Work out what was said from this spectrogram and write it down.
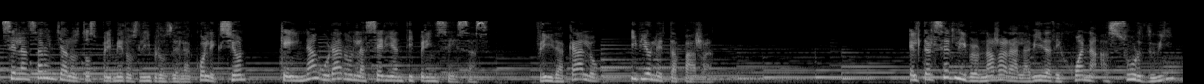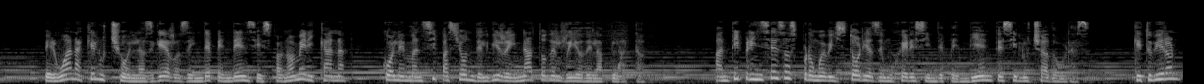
se lanzaron ya los dos primeros libros de la colección que inauguraron la serie Antiprincesas, Frida Kahlo y Violeta Parra. El tercer libro narrará la vida de Juana Azurduy, peruana que luchó en las guerras de independencia hispanoamericana con la emancipación del virreinato del Río de la Plata. Antiprincesas promueve historias de mujeres independientes y luchadoras, que tuvieron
